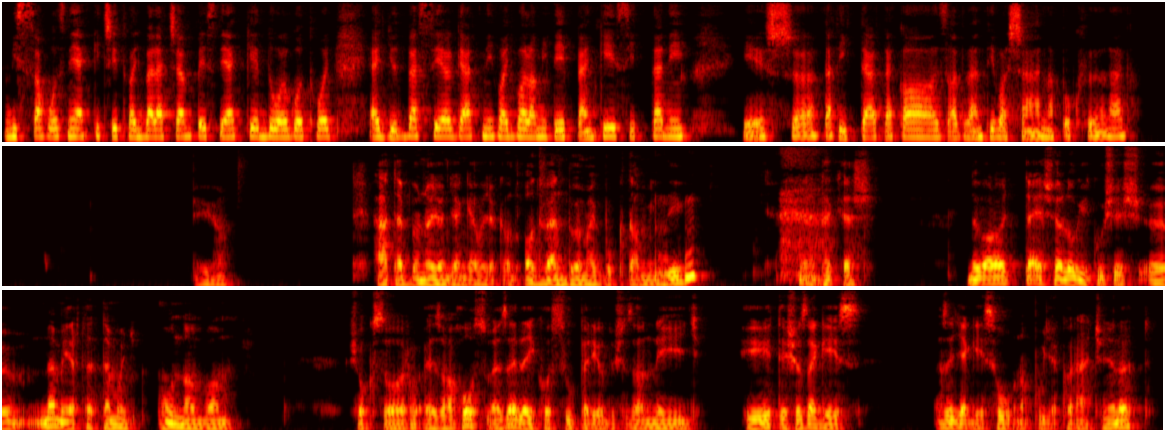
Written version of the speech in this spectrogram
visszahozni egy kicsit, vagy belecsempészni egy-két dolgot, hogy együtt beszélgetni, vagy valamit éppen készíteni, és tehát így teltek az adventi vasárnapok főleg. Ja. Hát ebből nagyon gyenge vagyok. Adventből megbuktam mindig. Mhm. Érdekes. De valahogy teljesen logikus, és ö, nem értettem, hogy honnan van sokszor ez a hosszú, ez elég hosszú periódus, ez a négy hét, és az egész, ez egy egész hónap ugye karácsony előtt.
